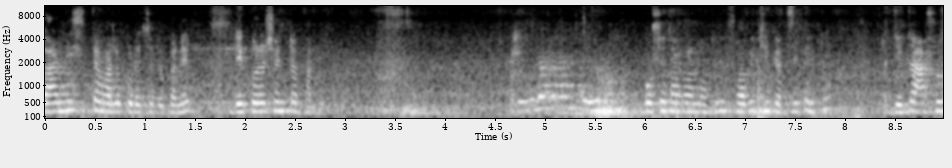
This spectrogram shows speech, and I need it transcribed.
গার্নিশটা ভালো করেছে দোকানের। ডেকোরেশনটা ভালো। বসে থাকার মতন সবই ঠিক আছে কিন্তু যেটা আসল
